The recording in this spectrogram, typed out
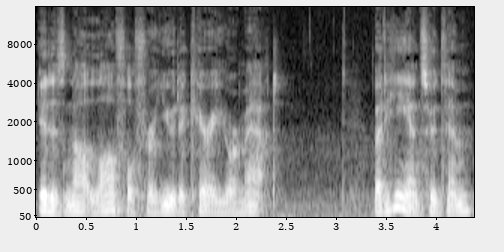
It is not lawful for you to carry your mat. But he answered them,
